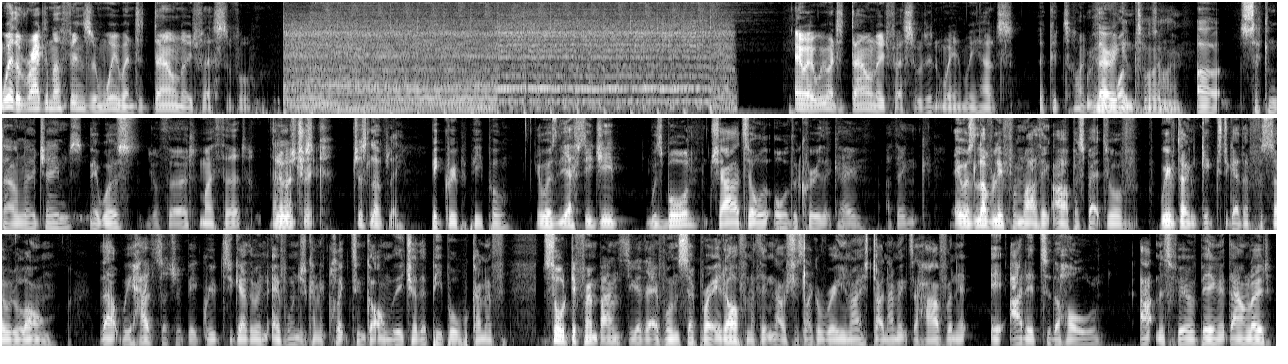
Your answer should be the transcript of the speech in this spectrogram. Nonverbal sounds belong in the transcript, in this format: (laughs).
We're the Ragamuffins, and we went to Download Festival. Anyway, we went to Download Festival, didn't we? And we had a good time. We had a Very good wonderful time. time. Our second download, James. It was your third. My third. And it was Hat-trick. Just lovely. Big group of people. It was the FCG was born. Shout out to all, all the crew that came. I think it was lovely from I think our perspective. Of, we've done gigs together for so long that we had such a big group together, and everyone just kind of clicked and got on with each other. People were kind of saw different bands together. Everyone separated off, and I think that was just like a really nice dynamic to have, and it it added to the whole atmosphere of being at Download.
